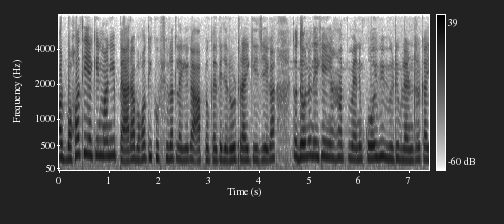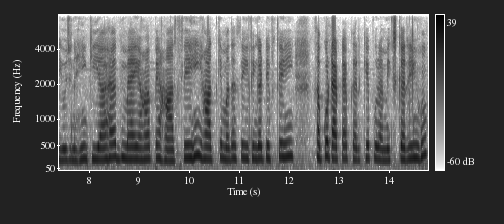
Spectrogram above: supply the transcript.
और बहुत ही यकीन मानिए, प्यारा, बहुत ही खूबसूरत लगेगा। आप लोग करके ज़रूर ट्राई कीजिएगा। तो दोनों देखिए, यहाँ पर मैंने कोई भी ब्यूटी ब्लेंडर का यूज़ नहीं किया है। मैं यहाँ पर हाथ से ही, हाथ की मदद से ही फिंगर टिप से ही सबको टैप टैप करके पूरा मिक्स कर रही हूँ।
